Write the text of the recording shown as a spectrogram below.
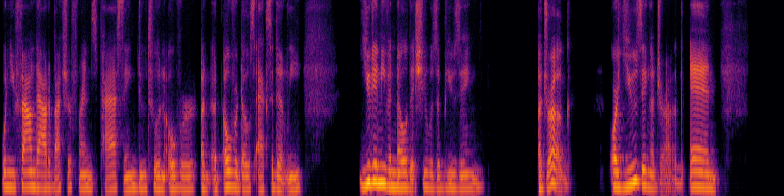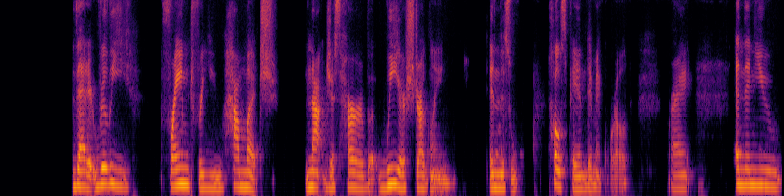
when you found out about your friend's passing due to an over an, an overdose accidentally you didn't even know that she was abusing a drug or using a drug and that it really framed for you how much not just her but we are struggling in this post pandemic world right and then you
